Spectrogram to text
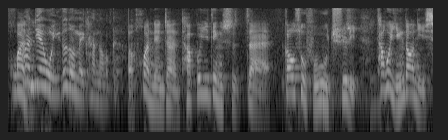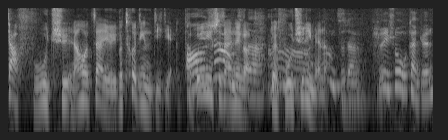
换电我一个都没看到过。呃，换电站它不一定是在高速服务区里，它会引导你下服务区，然后再有一个特定的地点，它不一定是在那个对服务区里面的。这样子的，所以说我感觉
